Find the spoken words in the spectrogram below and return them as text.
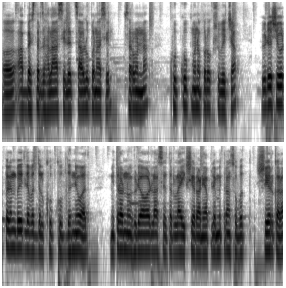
अभ्यास तर झाला असेलच चालू पण असेल. सर्वांना खूप खूप मनपूर्वक शुभेच्छा. व्हिडिओ शेवटपर्यंत बघितल्याबद्दल खूप खूप धन्यवाद. मित्रांनो व्हिडिओ आवडला असेल तर लाईक शेअर आणि आपल्या मित्रांसोबत शेअर करा.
